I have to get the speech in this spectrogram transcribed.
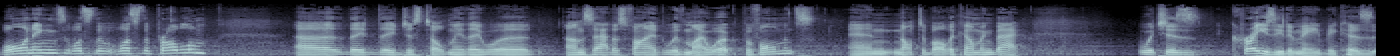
warnings? What's the what's the problem?" Uh, they they just told me they were unsatisfied with my work performance and not to bother coming back, which is crazy to me because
